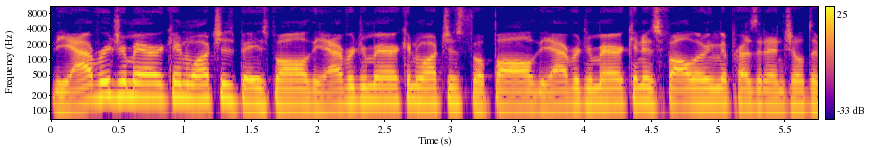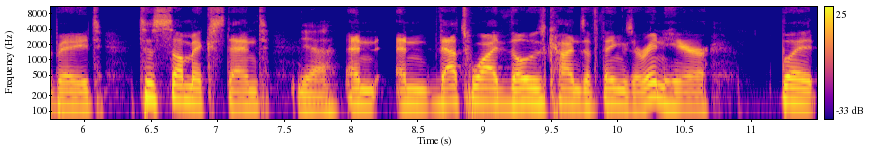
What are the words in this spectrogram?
the average American watches baseball, the average American watches football, the average American is following the presidential debate to some extent. Yeah. And and that's why those kinds of things are in here. But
